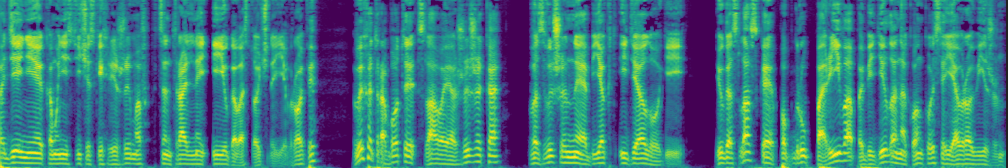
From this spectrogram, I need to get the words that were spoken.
Падение коммунистических режимов в Центральной и Юго-Восточной Европе – Выход работы Славая Жижика «Возвышенный объект идеологии». Югославская поп-группа «Рива» победила на конкурсе Eurovision.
